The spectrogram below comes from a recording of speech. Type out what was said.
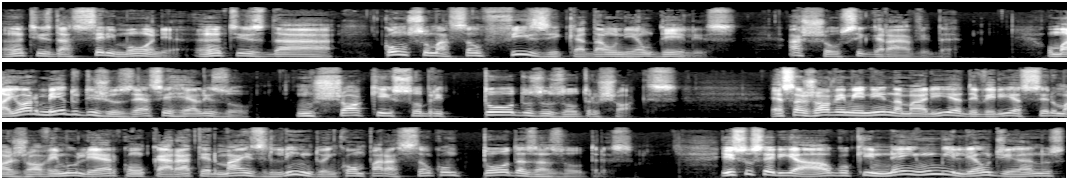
antes da cerimônia, antes da consumação física da união deles. Achou-se grávida. O maior medo de José se realizou um choque sobre todos os outros choques. Essa jovem menina Maria deveria ser uma jovem mulher com o caráter mais lindo em comparação com todas as outras. Isso seria algo que nem um milhão de anos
